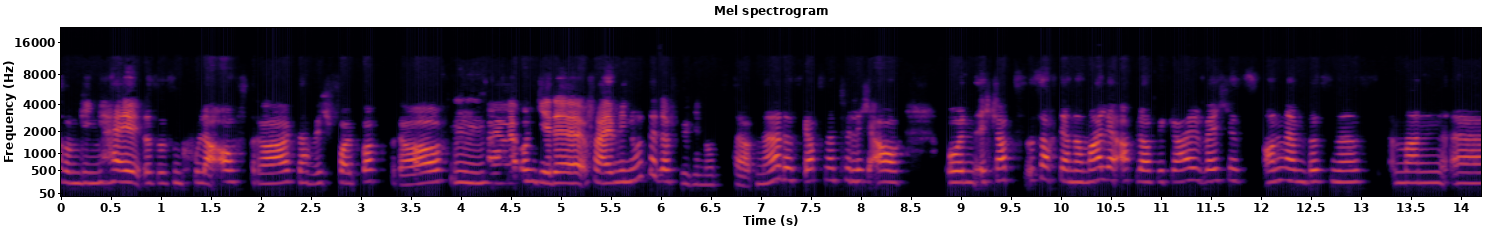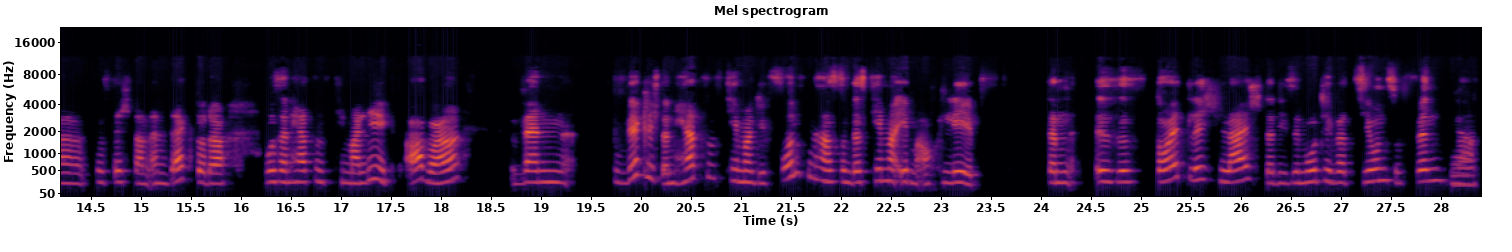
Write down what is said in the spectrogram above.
darum ging, hey, das ist ein cooler Auftrag, da habe ich voll Bock drauf mhm. äh, und jede freie Minute dafür genutzt habe. Ne? Das gab es natürlich auch. Und ich glaube, es ist auch der normale Ablauf, egal welches Online-Business man äh, für sich dann entdeckt oder wo sein Herzensthema liegt. Aber wenn du wirklich dein Herzensthema gefunden hast und das Thema eben auch lebst, dann ist es deutlich leichter, diese Motivation zu finden. Ja.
